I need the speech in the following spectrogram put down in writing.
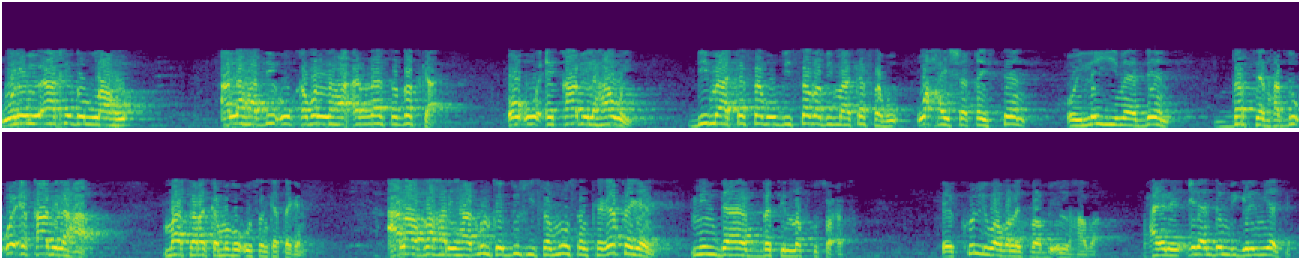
Walow yu'aakhidu allahu alla haddii uu qaban lahaa annaasa dadka oo uu ciqaabi lahaa wey bimaa kasabuu bisababi maa kasabuu waxay shaqaysteen oy la yimaadeen darteed hadduu u ciqaabi lahaa maa taraka maba uusan ka tagin calaa dahrihaa dhulka dushiisa muusan kaga tageen min daabbatin naf ku socoto ee kulli waaba laysbaabi'in lahaaba. Maxaa yeelay cid aan dembi gelin miyaa jirta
